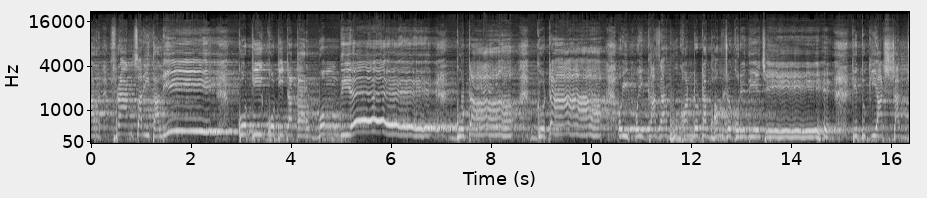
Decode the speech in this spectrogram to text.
আর ফ্রান্স আর ইতালি। কোটি কোটি টাকার বোম দিয়ে গোটা গোটা ওই ওই গাজার ভূখণ্ডটা ধ্বংস করে দিয়েছে। কিন্তু কি আশ্চর্য?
